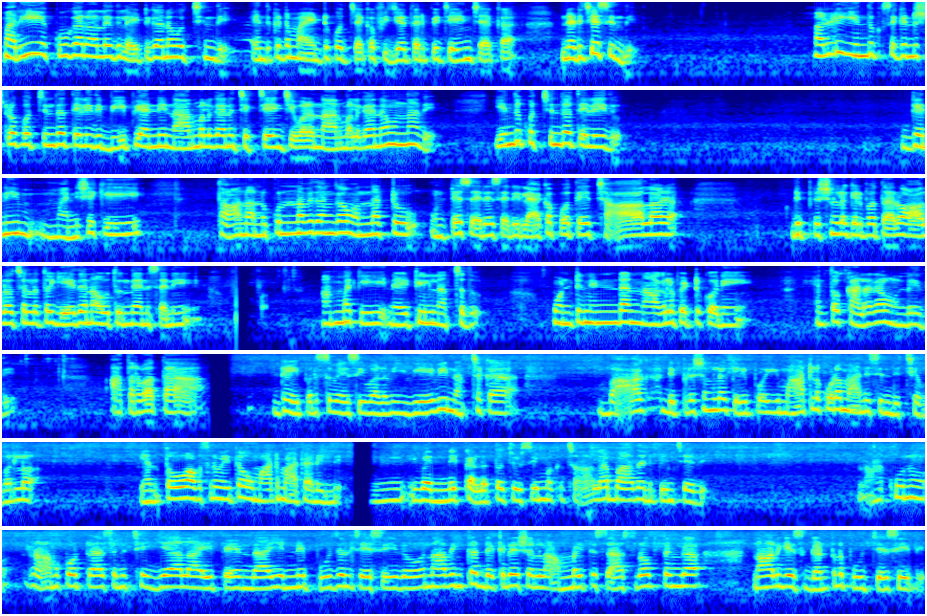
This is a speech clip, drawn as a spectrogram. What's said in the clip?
మరీ ఎక్కువగా రాలేదు లైట్గానే వచ్చింది. ఎందుకంటే మా ఇంటికి వచ్చాక ఫిజియోథెరపీ చేయించాక నడిచేసింది. మళ్ళీ ఎందుకు సెకండ్ స్ట్రోక్ వచ్చిందో తెలియదు బీపీ అన్నీ నార్మల్గానే చెక్ చేయించి వాళ్ళు నార్మల్గానే ఉన్నది. ఎందుకు వచ్చిందో తెలియదు కానీ మనిషికి తాను అనుకున్న విధంగా ఉన్నట్టు ఉంటే సరే సరే. లేకపోతే చాలా డిప్రెషన్లోకి వెళ్ళిపోతారు. ఆలోచనలతో ఏదైనా అవుతుంది అనిసని అమ్మకి నైటీలు నచ్చదు. ఒంటి నిండా నాగలు పెట్టుకొని ఎంతో కళగా ఉండేది. ఆ తర్వాత డైపర్స్ వేసి వాళ్ళవి ఇవేవి నచ్చక బాగా డిప్రెషన్లోకి వెళ్ళిపోయి మాటలు కూడా మానేసింది చివర్లో. ఎంతో అవసరమైతే ఓ మాట మాట్లాడింది. ఇవన్నీ కళ్ళతో చూసి మాకు చాలా బాధ అనిపించేది. నాకును రామకోట రాసిన చెయ్యాలా అయిపోయిందా? ఎన్ని పూజలు చేసేదో? నావి ఇంకా డెకరేషన్లో అమ్మ అయితే శాస్త్రోక్తంగా నాలుగేసి గంటలు పూజ చేసేది.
